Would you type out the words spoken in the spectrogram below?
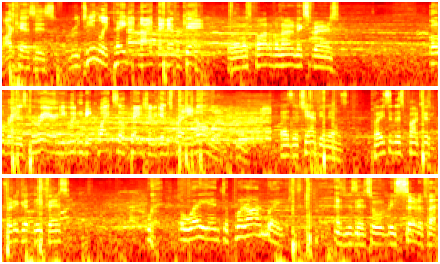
Marquez is routinely paid at night. They never came. Well, that's part of a learning experience. Over in his career, he wouldn't be quite so patient against Freddie Norwood. As a champion is. Placing his punches, pretty good defense. A way in to put on weight. As you said, so it would be certified.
